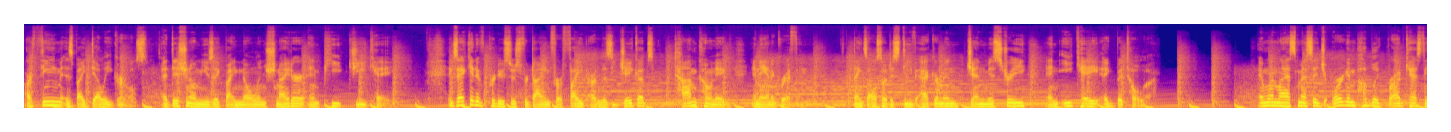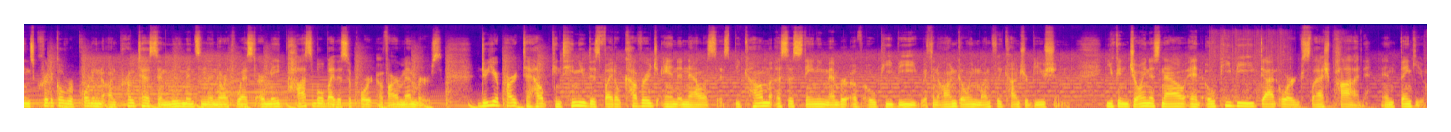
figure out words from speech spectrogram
Our theme is by Deli Girls. Additional music by Nolan Schneider and Pete GK. Executive producers for Dying for a Fight are Lizzie Jacobs, Tom Koenig, and Anna Griffin. Thanks also to Steve Ackerman, Jen Mistry, and E.K. Egbatola. And one last message Oregon Public Broadcasting's critical reporting on protests and movements in the Northwest are made possible by the support of our members. Do your part to help continue this vital coverage and analysis. Become a sustaining member of OPB with an ongoing monthly contribution. You can join us now at opb.org/pod and thank you.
